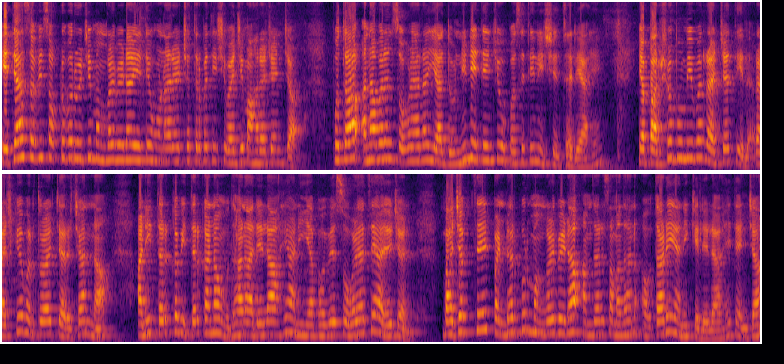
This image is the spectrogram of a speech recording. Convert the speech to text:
येत्या सव्वीस ऑक्टोबर रोजी मंगळवेढा येथे होणाऱ्या छत्रपती शिवाजी महाराजांच्या पुतळा अनावरण सोहळ्याला या दोन्ही नेत्यांची उपस्थिती निश्चित झाली आहे. या पार्श्वभूमीवर राज्यातील राजकीय वर्तुळात चर्चांना आणि तर्कवितर्कांना उधाण आलेलं आहे आणि या भव्य सोहळ्याचे आयोजन भाजपचे पंढरपूर मंगळवेढा आमदार समाधान अवताडे यांनी केलेलं आहे. त्यांच्या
